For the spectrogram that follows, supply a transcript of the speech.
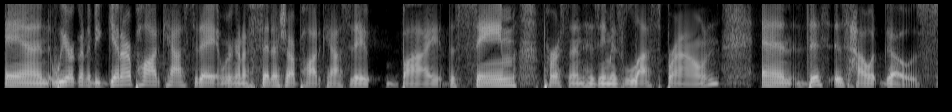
and we are going to begin our podcast today, and we're going to finish our podcast today by the same person. His name is Les Brown, and this is how it goes.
